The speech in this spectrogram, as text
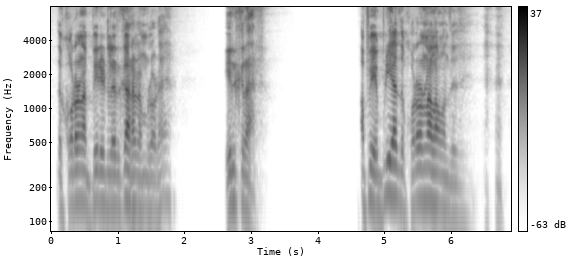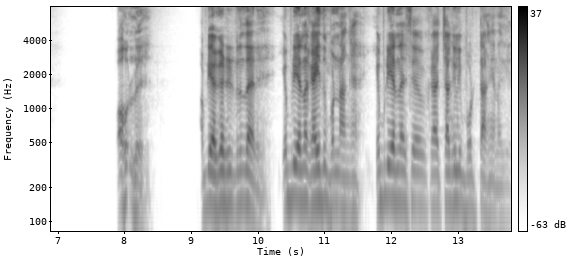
இந்த கொரோனா பீரியடில் இருக்காரா நம்மளோட? இருக்கிறார். அப்போ எப்படி அந்த கொரோனாலாம் வந்தது? பவுல் அப்படியா கேட்டுட்டு இருந்தார். எப்படி என்ன கைது பண்ணாங்க? எப்படி என்ன க- சங்கிலி போட்டாங்க எனக்கு?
